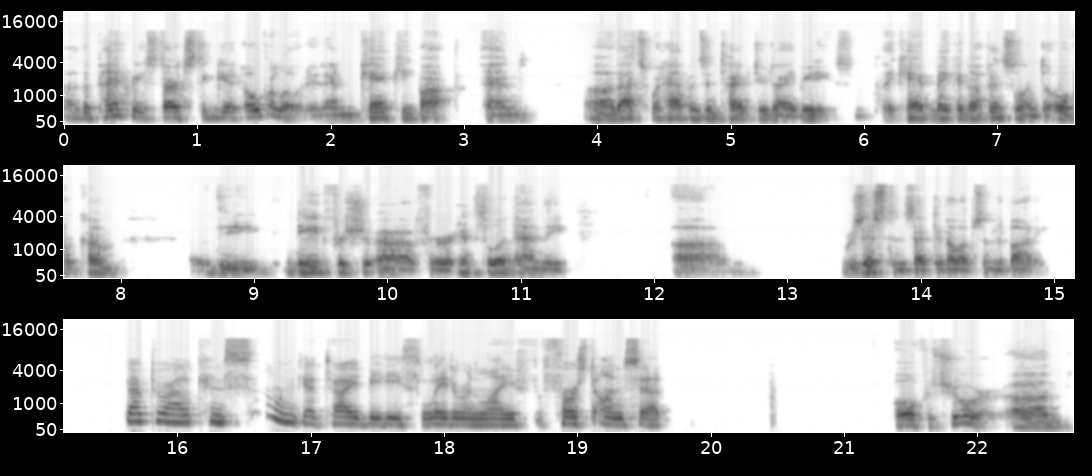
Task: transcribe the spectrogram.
uh, the pancreas starts to get overloaded and can't keep up, and uh, that's what happens in type two diabetes. They can't make enough insulin to overcome the need for uh, for insulin and the um, resistance that develops in the body. Dr. Eil, can someone get diabetes later in life, first onset? Oh, for sure. Um,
